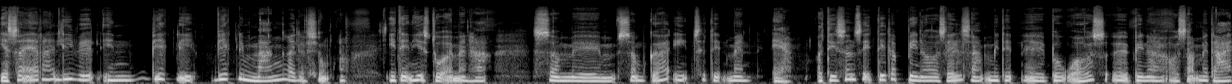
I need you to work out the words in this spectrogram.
ja, så er der alligevel en virkelig, virkelig mange relationer i den historie, man har, som, øh, som gør en til den, man er. Og det er sådan set det, der binder os alle sammen i den øh, bog, og også øh, binder os sammen med dig,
